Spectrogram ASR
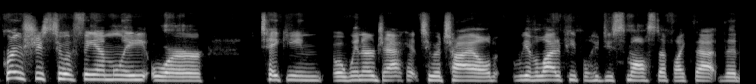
groceries to a family or taking a winter jacket to a child. We have a lot of people who do small stuff like that that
